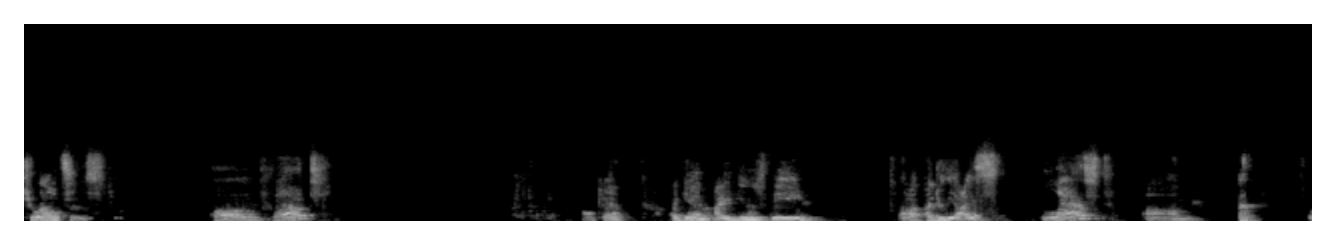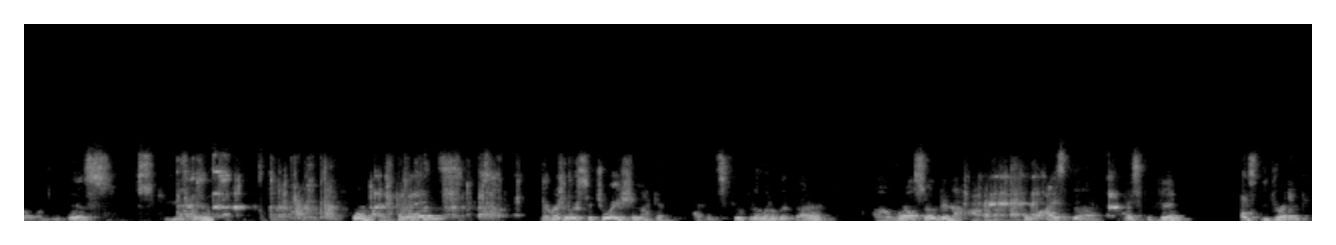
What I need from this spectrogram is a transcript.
two ounces of that. Okay. Again, I use the, uh, I do the ice last. Um, so we'll do this, excuse me. For my hands, in a regular situation, I could, I could scoop it a little bit better. Uh, we're also gonna, uh, ice the, ice the drink, ice the drink.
